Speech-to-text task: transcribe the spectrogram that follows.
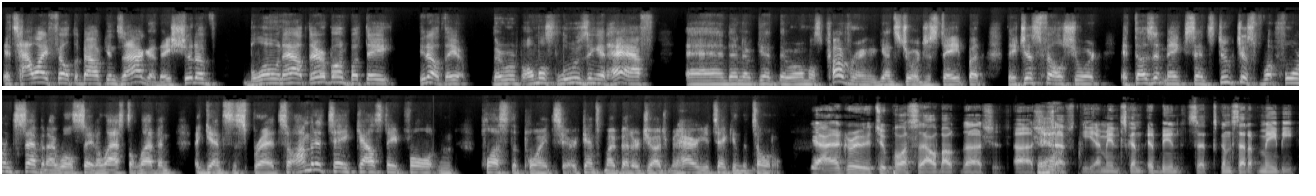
It's how I felt about Gonzaga. They should have blown out their bone, but they, you know, they they were almost losing at half and then again, they were almost covering against Georgia State, but they just fell short. It doesn't make sense. Duke just what four and seven, I will say, the last 11 against the spread. So I'm going to take Cal State Fullerton plus the points here against my better judgment. How are you taking the total? Yeah, I agree with you plus Sal about uh, uh, Krzyzewski. Yeah. I mean, it's going to be it's going to set up maybe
